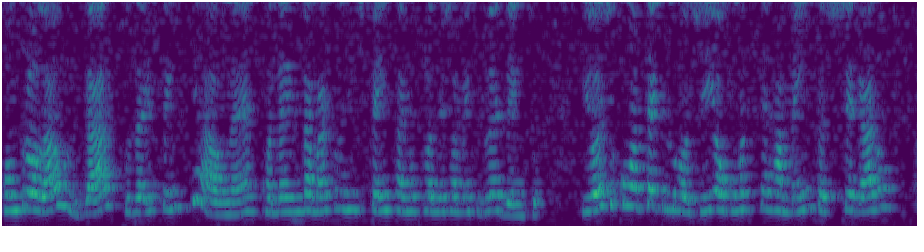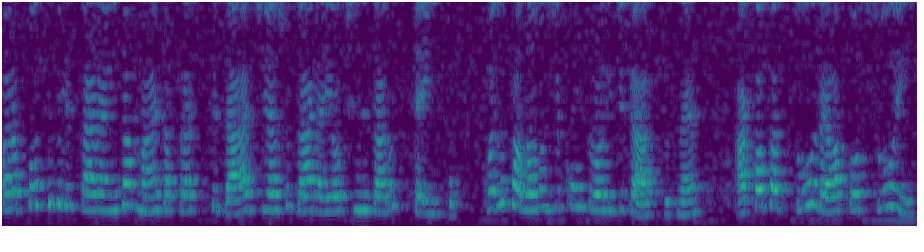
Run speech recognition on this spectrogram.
controlar os gastos é essencial, né? Quando, ainda mais quando a gente pensa no planejamento do evento. E hoje, com a tecnologia, algumas ferramentas chegaram para possibilitar ainda mais a praticidade e ajudar aí a otimizar o tempo quando falamos de controle de gastos, né? A Copastura, ela possui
